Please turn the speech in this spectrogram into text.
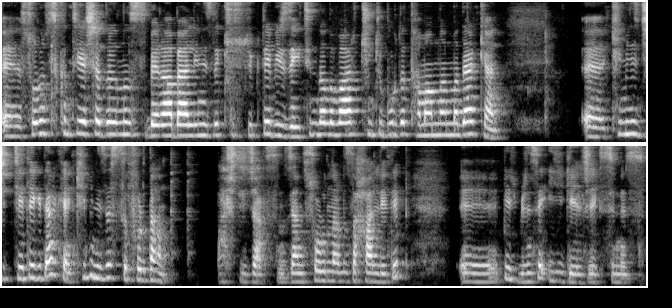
ee, sorun sıkıntı yaşadığınız beraberliğinizde küslükte bir zeytin dalı var. Çünkü burada tamamlanma derken e, kiminiz ciddiyete giderken kiminiz de sıfırdan başlayacaksınız. Yani sorunlarınızı halledip e, birbirinize iyi geleceksiniz.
